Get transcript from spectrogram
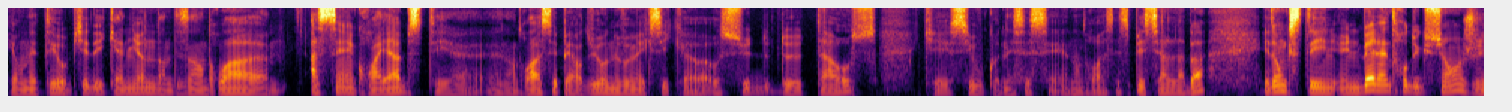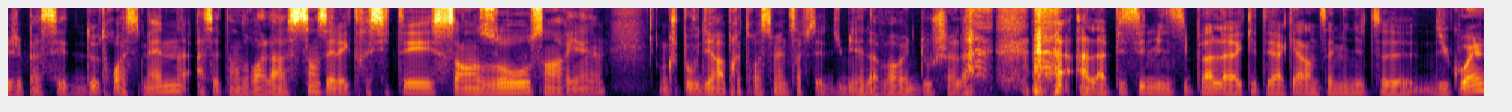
Et on était au pied des canyons dans des endroits assez incroyables. C'était un endroit assez perdu au Nouveau-Mexique, au sud de Taos, qui est, si vous connaissez, c'est un endroit assez spécial là-bas. Et donc, c'était une, belle introduction. J'ai passé deux, trois semaines à cet endroit-là, sans électricité, sans eau, sans rien. Donc, je peux vous dire, après trois semaines, ça faisait du bien d'avoir une douche à la, à la piscine municipale euh, qui était à 45 minutes euh, du coin.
